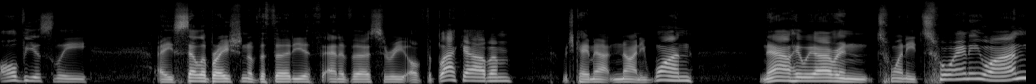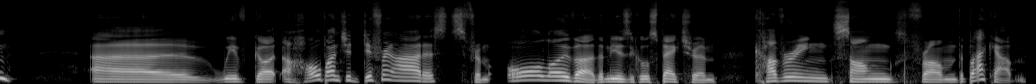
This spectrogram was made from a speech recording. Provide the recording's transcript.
obviously a celebration of the 30th anniversary of the Black Album, which came out in '91. Now, here we are in 2021. Uh, we've got a whole bunch of different artists from all over the musical spectrum covering songs from the Black Album.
